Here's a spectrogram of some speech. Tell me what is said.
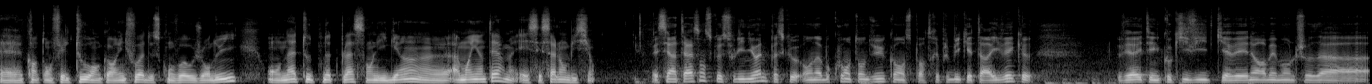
Euh, quand on fait le tour, encore une fois, de ce qu'on voit aujourd'hui, on a toute notre place en Ligue 1 à moyen terme, et c'est ça l'ambition. Et c'est intéressant ce que souligne Yoann, parce qu'on a beaucoup entendu quand Sport République est arrivé que VA était une coquille vide, qu'il y avait énormément de choses à,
